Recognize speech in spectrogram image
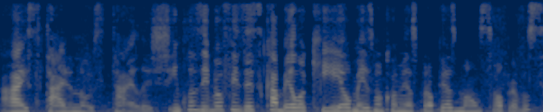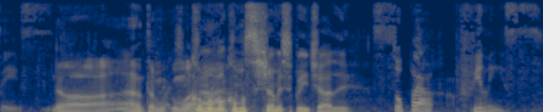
Ah, style no stylish. Inclusive, eu fiz esse cabelo aqui, eu mesma com as minhas próprias mãos, só pra vocês. Ah, tamo com uma... Como, como se chama esse penteado aí? Super feelings.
